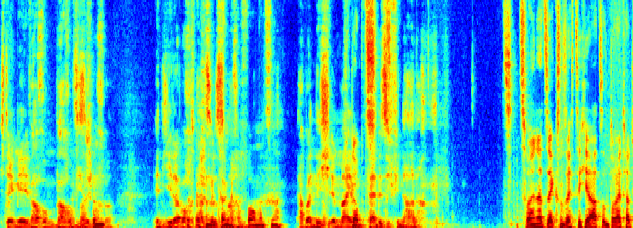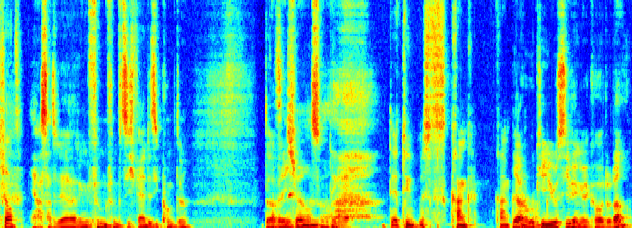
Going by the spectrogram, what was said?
Ich denke mir, warum, warum Das diese Woche? In jeder Woche Das kannst du das machen. Performance, ne? Aber nicht in meinem Fantasy-Finale. Z- 266 Yards und drei Touchdowns? Ja, was hatte der? Irgendwie 55 Fantasy-Punkte. Da Das bin ist ich schon- auch so. Digga, Der Typ ist krank. Krank. Ja, Rookie Receiving Record, oder?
